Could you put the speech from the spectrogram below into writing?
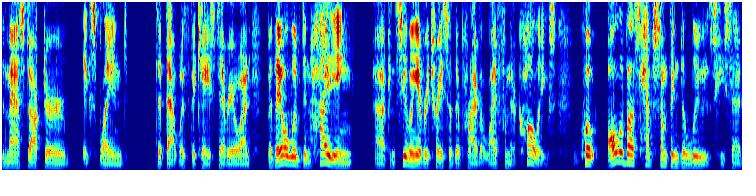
The mass doctor explained that that was the case to everyone, but they all lived in hiding, uh, concealing every trace of their private life from their colleagues. Quote, All of us have something to lose, he said.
